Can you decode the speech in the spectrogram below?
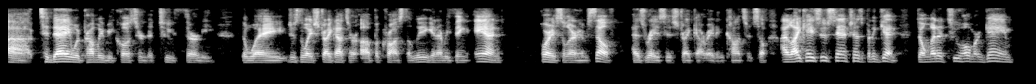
uh, today would probably be closer to 230. The way just the way strikeouts are up across the league and everything, and Jorge Soler himself has raised his strikeout rate in concert. So I like Jesus Sanchez, but again, don't let a two homer game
